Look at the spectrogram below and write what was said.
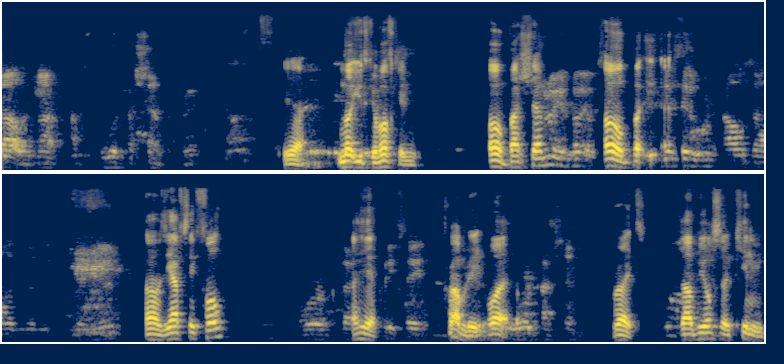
al not the word Hashem, right? Yeah, not Yud Kavav Oh, Bashem. Oh, but oh, do you have to say full? Oh, yeah, probably. What? Right. That'll be also a kinu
